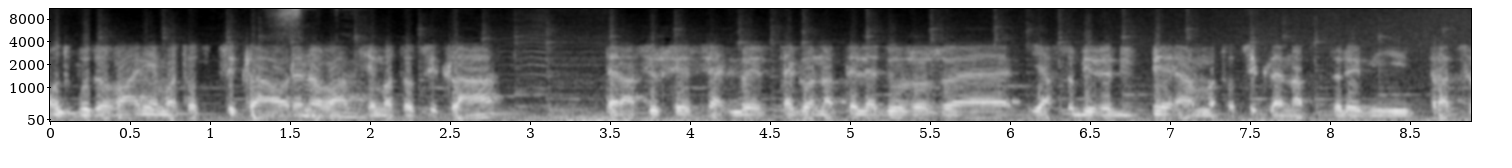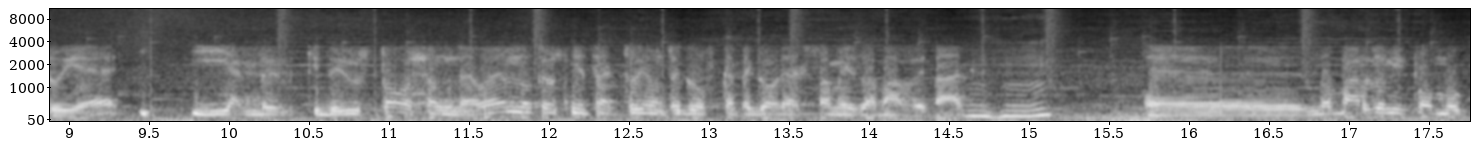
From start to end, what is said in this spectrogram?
odbudowanie motocykla, o renowację motocykla. Teraz już jest jakby tego na tyle dużo, że ja sobie wybieram motocykle, nad którymi pracuję i, i jakby kiedy już to osiągnąłem, no to już nie traktują tego w kategoriach samej zabawy, tak? Mhm. E, No bardzo mi pomógł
